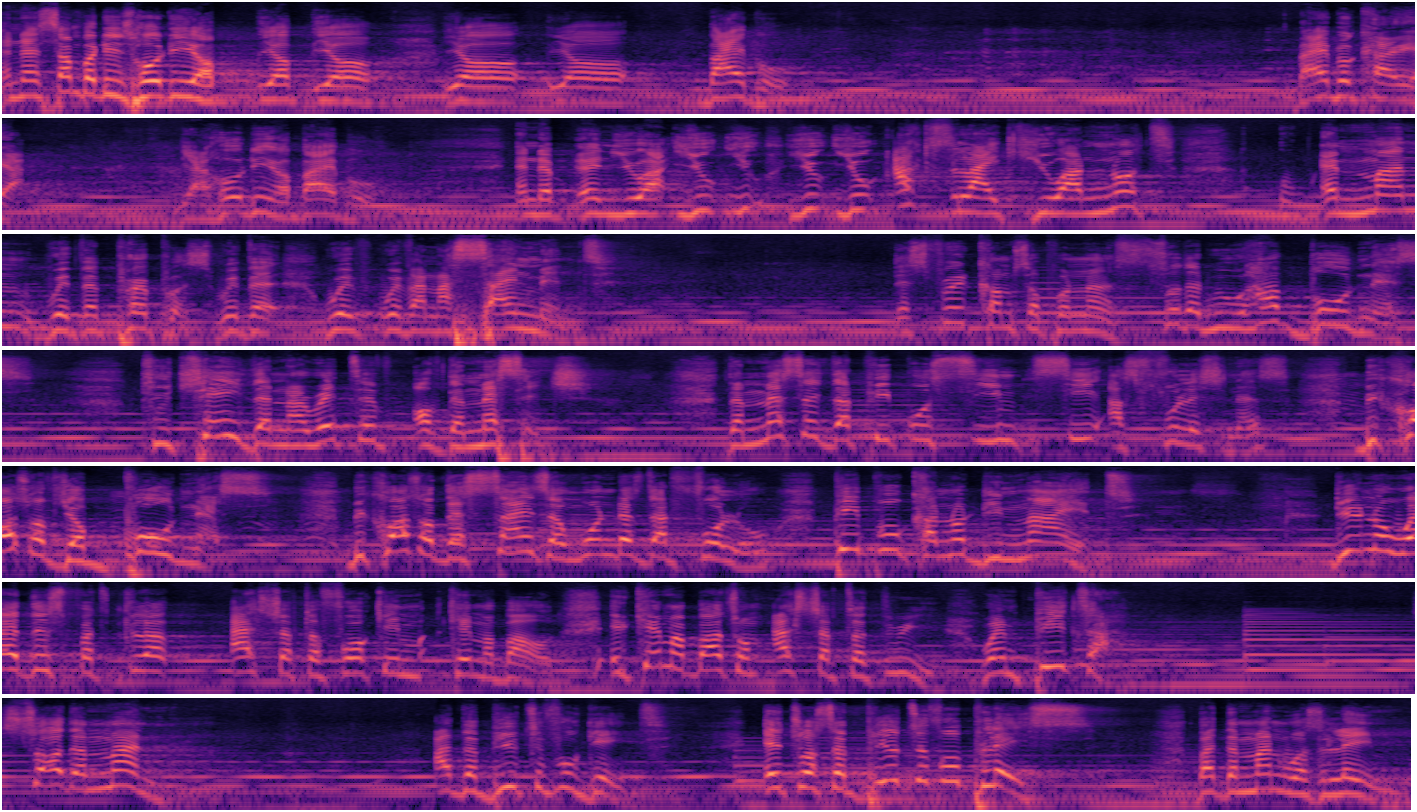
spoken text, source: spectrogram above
And then somebody is holding your your your your your Bible. Bible carrier. They are holding your Bible. And, the, and you, are, you, you, you, you act like you are not a man with a purpose, with, a, with, with an assignment. The Spirit comes upon us so that we will have boldness to change the narrative of the message. The message that people see, see as foolishness, because of your boldness, because of the signs and wonders that follow, people cannot deny it. Do you know where this particular Acts chapter 4 came, came about? It came about from Acts chapter 3 when Peter saw the man at the beautiful gate. It was a beautiful place, but the man was lame.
